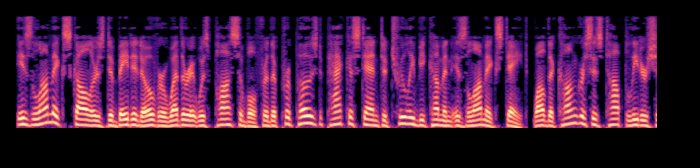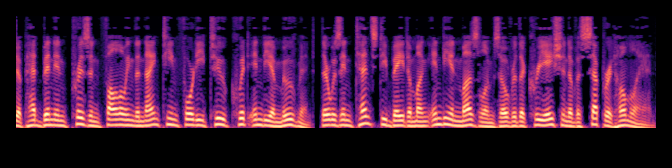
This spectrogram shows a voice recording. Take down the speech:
Islamic scholars debated over whether it was possible for the proposed Pakistan to truly become an Islamic state. While the Congress's top leadership had been in prison following the 1942 Quit India movement, there was intense debate among Indian Muslims over the creation of a separate homeland.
